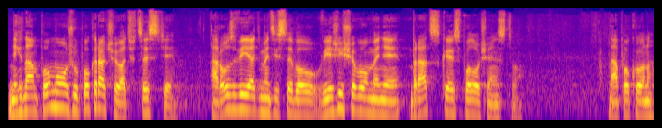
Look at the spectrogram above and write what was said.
nech nám pomôžu pokračovať v ceste a rozvíjať medzi sebou v Ježišovom mene bratské spoločenstvo. Napokon,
